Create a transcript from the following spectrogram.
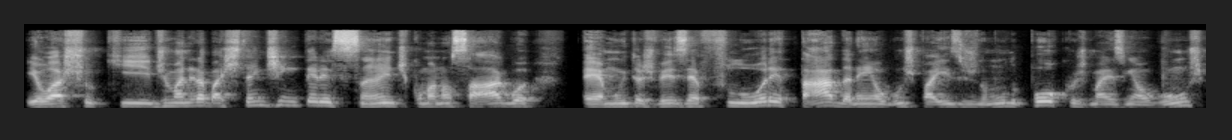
Eu acho que de maneira bastante interessante, como a nossa água é, muitas vezes é fluoretada né, em alguns países do mundo, poucos, mas em alguns,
